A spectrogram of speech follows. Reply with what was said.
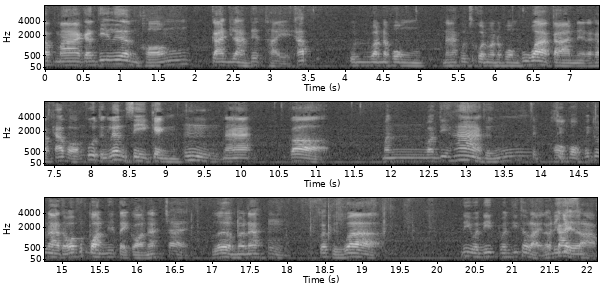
าละครับ มากันที่เรื่องของการกีฬาแห่งประเทศไทย ครับ คุณวรรณพงศ์นะคุณสกลวรรณพงศ์ผู้ว่าการเนี่ยนะครับครับผม พูดถึงเรื่องซีเก่งอืม นะฮะก็มันวันที่ 5 ถึง 16 16มิถุนาแต่ว่าฟุตบอลนี่เตะก่อนนะ ใช่ เริ่มแล้วนะ อืมก็ถือว่า นี่วันนี้วันที่เท่าไหร่แล้ววันที่ใกล้ยี่สิบแล้วสาม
